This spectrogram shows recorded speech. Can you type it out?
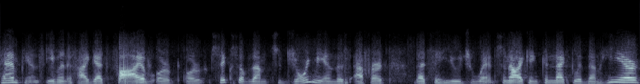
champions. Even if I get five or, or six of them to join me in this effort, that's a huge win. So now I can connect with them here,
